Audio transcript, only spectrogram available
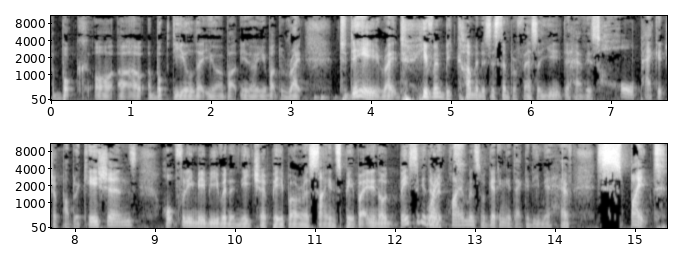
a book or a, a book deal that you're about you know you're about to write today right to even become an assistant professor you need to have this whole package of publications hopefully maybe even a nature paper or a science paper and you know basically the Right. requirements of getting into academia have spiked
